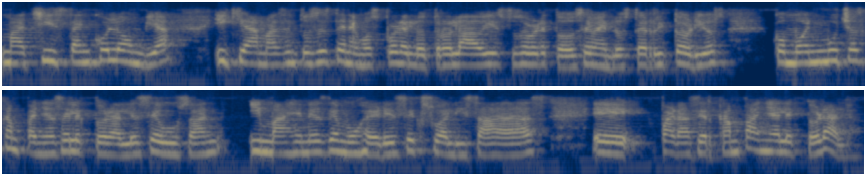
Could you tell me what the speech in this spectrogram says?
machista en Colombia y que además entonces tenemos por el otro lado, y esto sobre todo se ve en los territorios, como en muchas campañas electorales se usan imágenes de mujeres sexualizadas eh, para hacer campaña electoral.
